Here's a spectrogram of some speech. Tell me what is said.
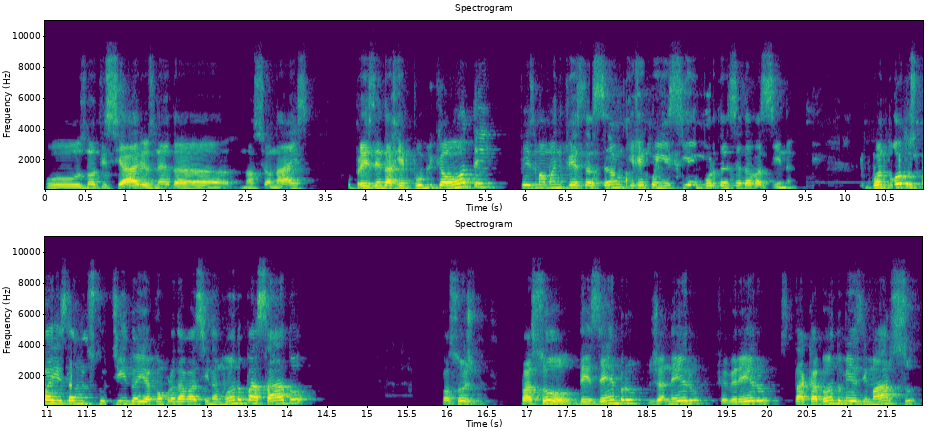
os noticiários né, da, nacionais. O presidente da República ontem fez uma manifestação que reconhecia a importância da vacina. Enquanto outros países estavam discutindo aí a compra da vacina no ano passado, passou, passou dezembro, janeiro, fevereiro, está acabando o mês de março,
